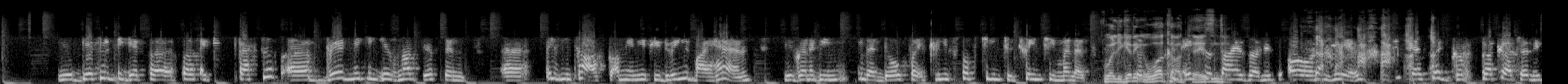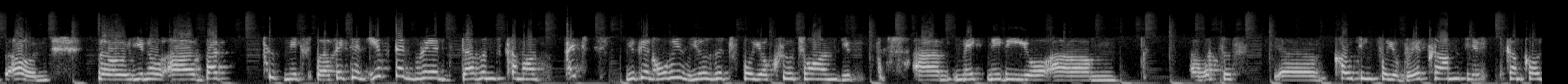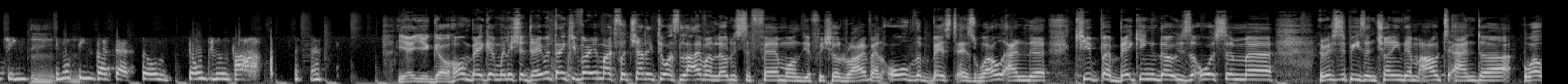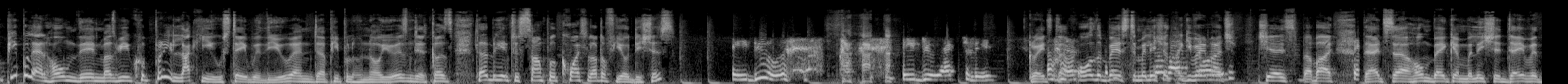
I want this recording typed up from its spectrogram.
You definitely get per- perfect practice. Uh, bread making is not just an uh, easy task. I mean, if you're doing it by hand, you're going to be making that dough for at least 15 to 20 minutes. Well, you're getting a workout there, isn't it? exercise on its own, yes. That's a good workout on its own. So, you know, uh, but just makes perfect. And if that bread doesn't come out right, you can always use it for your croutons. You um, make maybe your um, uh, what's this uh, coating for your breadcrumbs, your breadcrumb coating, you know, things like that. So don't lose heart. Here you go. Home baker Melisha David, thank you very much for chatting to us live on Lotus FM on the official drive and all the best as well. And uh, keep uh, baking those awesome uh, recipes and churning them out. And, uh, well, people at home then must be pretty lucky who stay with you and uh, people who know you, isn't it? Because they'll begin to sample quite a lot of your dishes. they do. they do, actually. Great stuff. All the best. So Thank you very much, much. Cheers. Bye bye. That's uh, home baker Melisha David.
